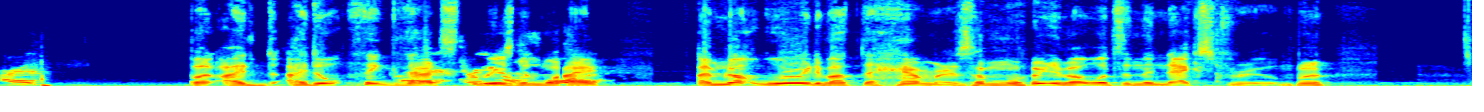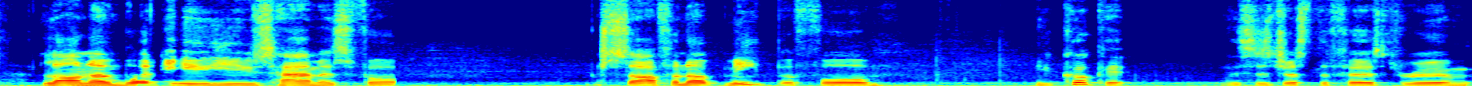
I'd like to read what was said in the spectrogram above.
Are- But I, I don't think Are that's the reason why. I'm not worried about the hammers. I'm worried about what's in the next room. Lana, what do you use hammers for? Soften up meat before you cook it. This is just the first room.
